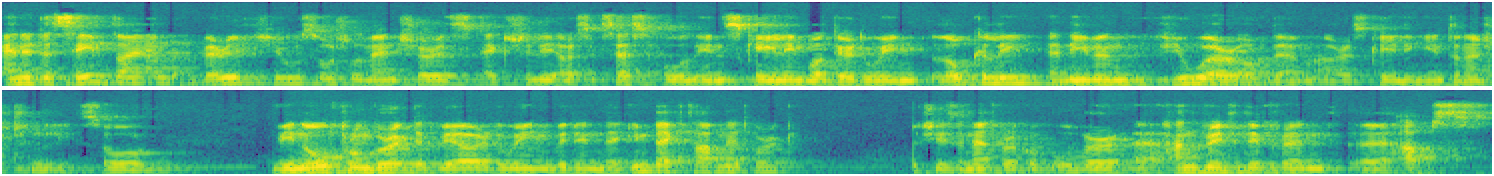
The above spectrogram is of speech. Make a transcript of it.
And at the same time, very few social ventures actually are successful in scaling what they're doing locally, and even fewer of them are scaling internationally. So we know from work that we are doing within the Impact Hub network, which is a network of over 100 different uh, hubs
